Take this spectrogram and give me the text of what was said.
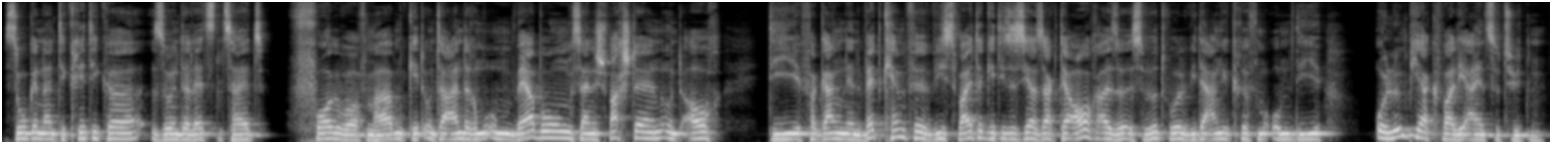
sogenannte Kritiker so in der letzten Zeit vorgeworfen haben. Geht unter anderem um Werbung, seine Schwachstellen und auch die vergangenen Wettkämpfe. Wie es weitergeht dieses Jahr, sagt er auch. Also es wird wohl wieder angegriffen, um die Olympia-Quali einzutüten.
